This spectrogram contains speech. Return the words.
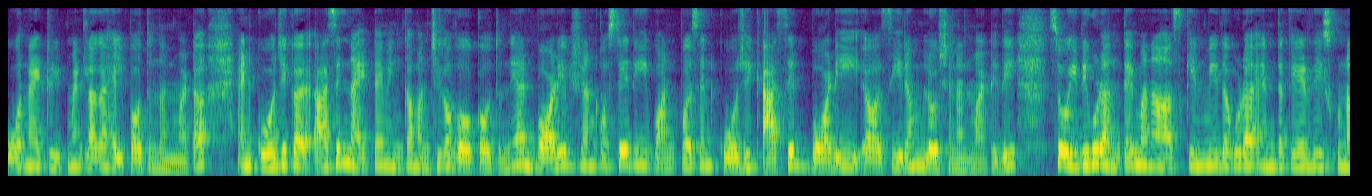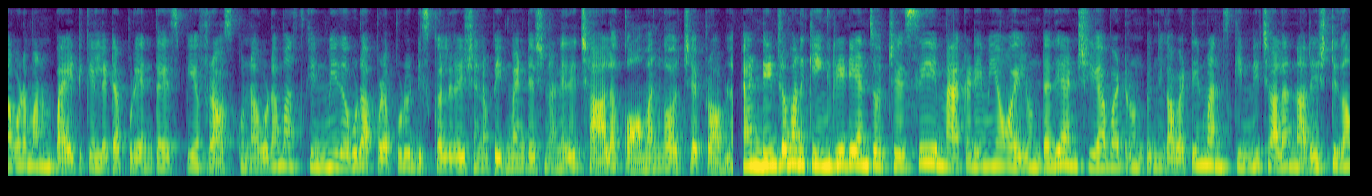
ఓవర్ నైట్ ట్రీట్మెంట్ లాగా హెల్ప్ అవుతుంది అనమాట and kojic acid night time ఇంకా మంచిగా వర్క్ అవుతుంది. అండ్ బాడీ విషయానికి వస్తే ఇది one percent kojic acid body serum lotion అనమాట ఇది. సో ఇది కూడా అంతే. మన స్కిన్ మీద కూడా ఎంత కేర్ తీసుకున్నా కూడా మనం బయటికి వెళ్ళేటప్పుడు ఎంత ఎస్పీఎఫ్ రాసుకున్నా కూడా మన స్కిన్ మీద కూడా అప్పుడప్పుడు డిస్కలరేషన్ పిగ్మెంటేషన్ అనేది చాలా కామన్గా వచ్చే ప్రాబ్లం అండ్ దీంట్లో మనకి ఇంగ్రీడియంట్స్ వచ్చేసి మ్యాకడేమియా ఆయిల్ ఉంటుంది అండ్ షియా బటర్ ఉంటుంది కాబట్టి మన స్కిన్ని చాలా నరిష్డ్గా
